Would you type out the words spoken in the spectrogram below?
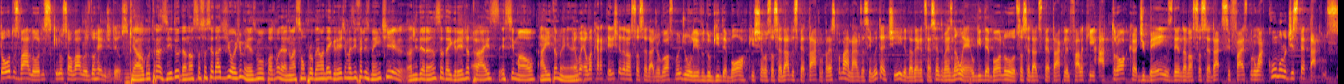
todos valores que não são valores do reino de Deus. Que é algo trazido da nossa sociedade de hoje mesmo, pós-moderno. Não é só um problema da igreja, mas infelizmente a liderança da igreja traz esse mal aí também, né? É uma, é uma característica da nossa sociedade. Eu gosto muito de um livro do Guy Debord que chama Sociedade do Espetáculo. Parece que é uma análise assim muito antiga, da década de 60, mas não é. O Guy Debord no Sociedade do Espetáculo, ele fala que a troca de bens dentro da nossa sociedade se faz por um acúmulo de espetáculos.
